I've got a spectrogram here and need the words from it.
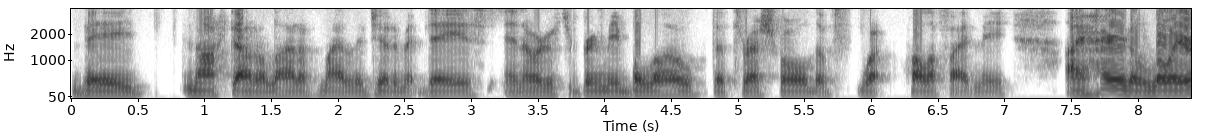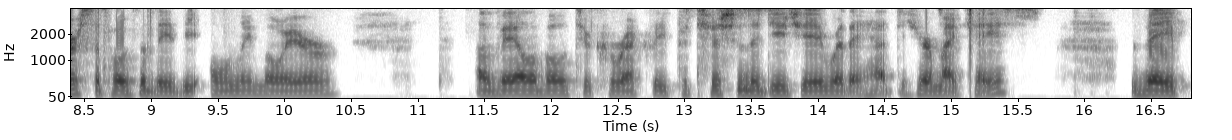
They knocked out a lot of my legitimate days in order to bring me below the threshold of what qualified me. I hired a lawyer, supposedly the only lawyer available to correctly petition the DGA where they had to hear my case. They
